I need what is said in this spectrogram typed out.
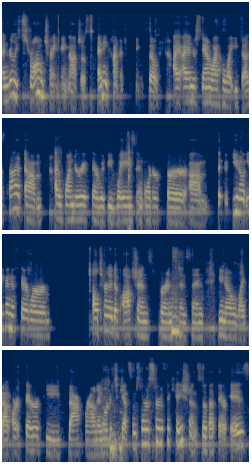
and really strong training, not just any kind of training. So I, I understand why Hawaii does that. Um, I wonder if there would be ways in order for, um, you know, even if there were alternative options, for instance, and you know, like that art therapy background in order to get some sort of certification so that there is,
